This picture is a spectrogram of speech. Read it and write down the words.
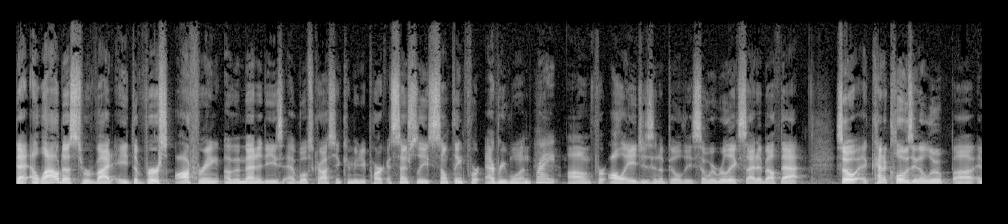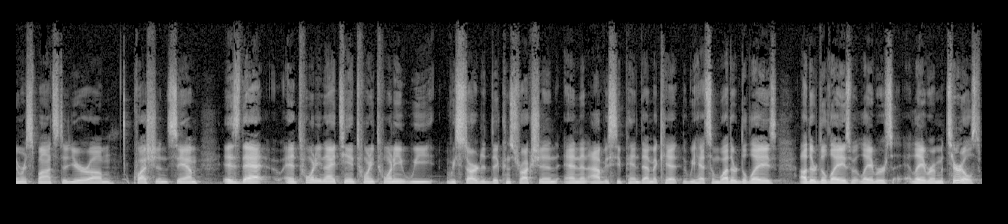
that allowed us to provide a diverse offering of amenities at Wolf's Crossing Community Park, essentially something for everyone, right? Um, for all ages and abilities. So we're really excited about that. So, uh, kind of closing the loop uh, in response to your um, question, Sam, is that in 2019 and 2020, we we started the construction, and then obviously pandemic hit. We had some weather delays, other delays with labor's, labor and materials.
